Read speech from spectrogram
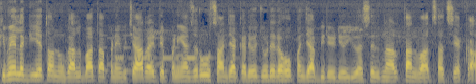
ਕਿਵੇਂ ਲੱਗੀ ਹੈ ਤੁਹਾਨੂੰ ਗੱਲਬਾਤ? ਆਪਣੇ ਵਿਚਾਰ ਰਾਏ ਟਿੱਪਣੀਆਂ ਜ਼ਰੂਰ ਸਾਂਝਾ ਕਰਿਓ। ਜੁੜੇ ਰਹੋ ਪੰਜਾਬੀ ਰੇਡੀਓ ਯੂਐਸਏ ਦੇ ਨਾਲ। ਧੰਨਵਾਦ। ਸਤਿ ਸ਼੍ਰੀ ਅਕਾਲ।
